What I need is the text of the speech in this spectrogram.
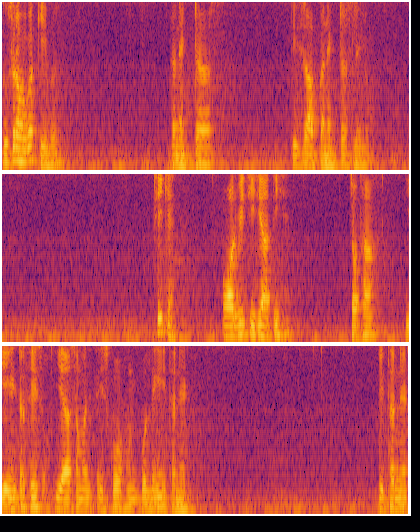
दूसरा होगा केबल कनेक्टर्स तीसरा आप कनेक्टर्स ले लो। ठीक है? और भी चीज़ें आती हैं। चौथा, ये इंटरफेस या समझ, इसको हम बोल देंगे ethernet ethernet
